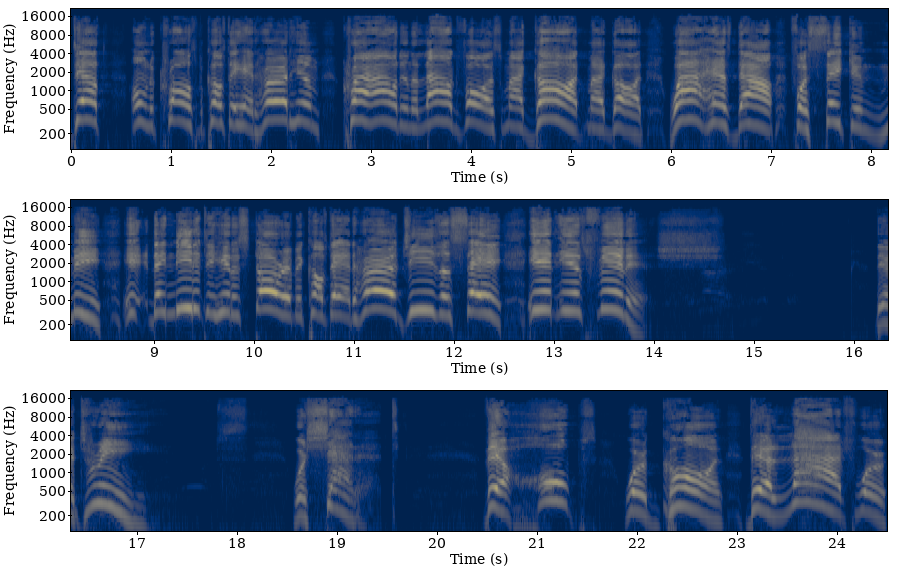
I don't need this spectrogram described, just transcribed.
death on the cross because they had heard him cry out in a loud voice, My God, my God, why hast thou forsaken me? It, they needed to hear the story because they had heard Jesus say, It is finished. Their dreams were shattered, their hopes were gone, their lives were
